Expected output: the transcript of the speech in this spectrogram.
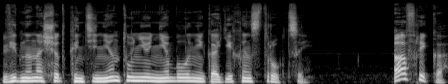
Видно, насчет континента у нее не было никаких инструкций. «Африка?»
